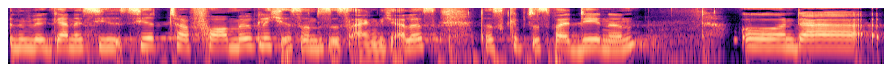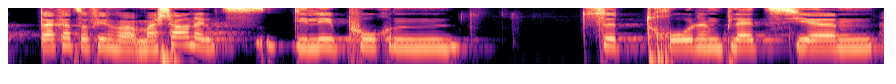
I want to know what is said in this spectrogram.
in veganisierter Form möglich ist und es ist eigentlich alles, das gibt es bei denen. Und da da kannst du auf jeden Fall mal schauen, da gibt's die Lebkuchen, Zitronenplätzchen,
